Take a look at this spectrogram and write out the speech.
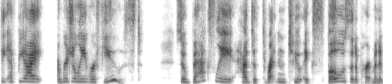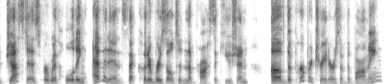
the FBI originally refused. So, Baxley had to threaten to expose the Department of Justice for withholding evidence that could have resulted in the prosecution of the perpetrators of the bombing.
